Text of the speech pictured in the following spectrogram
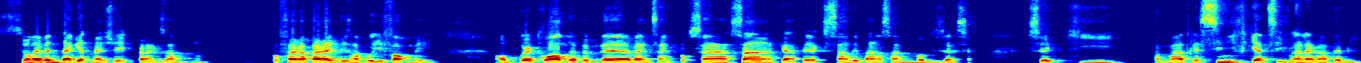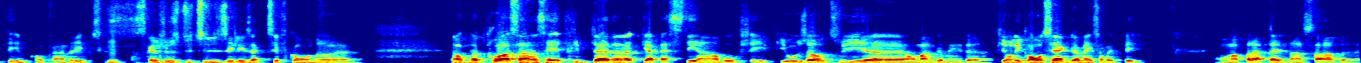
Si on avait une baguette magique, par exemple, pour faire apparaître des employés formés, on pourrait croire d'à peu près 25% sans CAPEX, sans dépenses en immobilisation. Ce qui augmenterait significativement la rentabilité, vous comprendrez, puisque hmm. ce serait juste d'utiliser les actifs qu'on a. Euh. Donc, notre croissance est tributaire de notre capacité à embaucher. Puis aujourd'hui, euh, on manque de main-d'œuvre. Puis on est conscient que demain, ça va être pire. On n'a pas la tête dans le sable euh,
